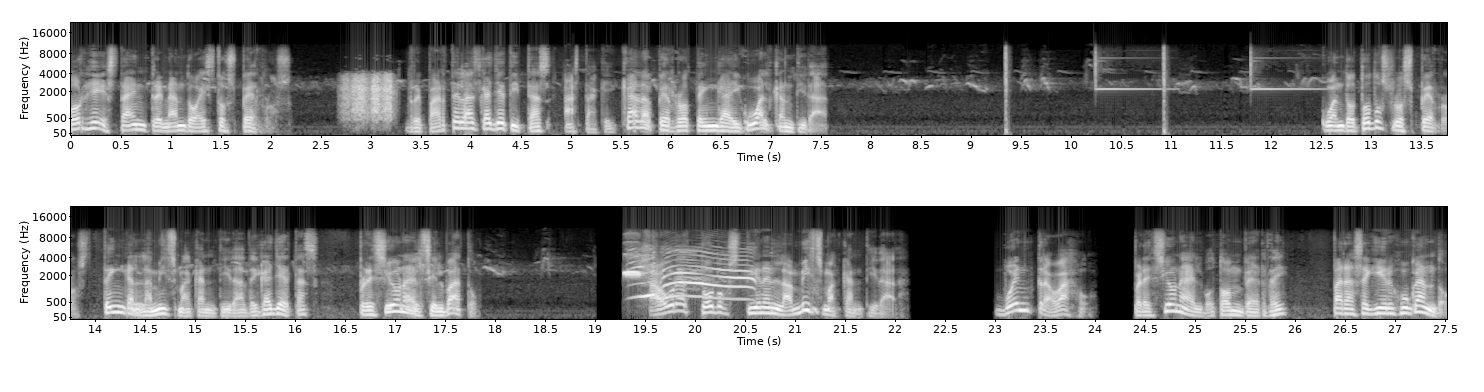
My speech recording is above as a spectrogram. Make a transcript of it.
Jorge está entrenando a estos perros. Reparte las galletitas hasta que cada perro tenga igual cantidad. Cuando todos los perros tengan la misma cantidad de galletas, presiona el silbato. Ahora todos tienen la misma cantidad. Buen trabajo. Presiona el botón verde para seguir jugando.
